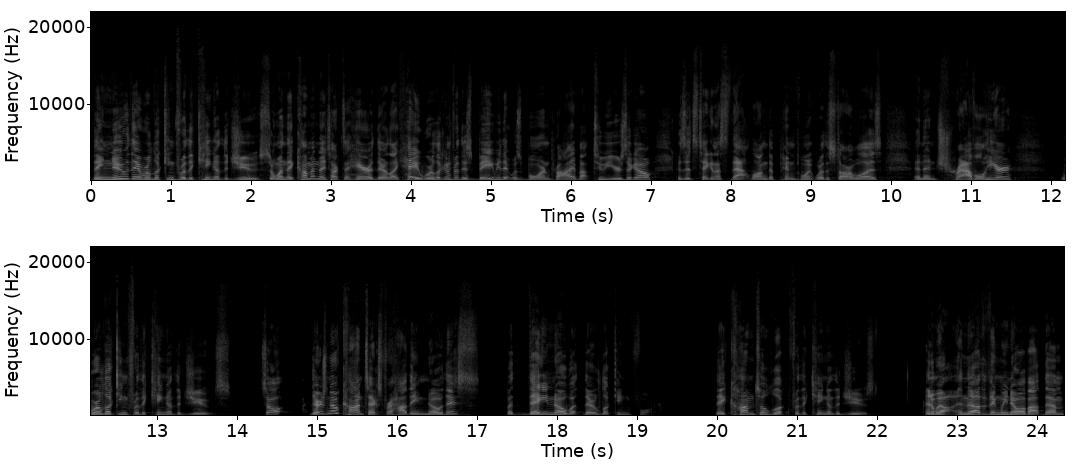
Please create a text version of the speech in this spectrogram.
They knew they were looking for the king of the Jews. So when they come and they talk to Herod, they're like, hey, we're looking for this baby that was born probably about two years ago, because it's taken us that long to pinpoint where the star was and then travel here. We're looking for the king of the Jews. So there's no context for how they know this, but they know what they're looking for. They come to look for the king of the Jews. And, we, and the other thing we know about them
